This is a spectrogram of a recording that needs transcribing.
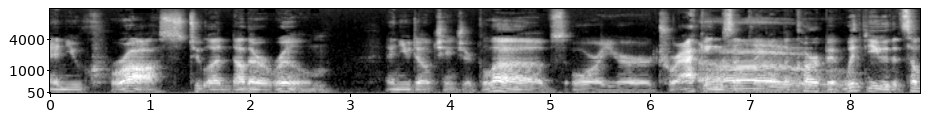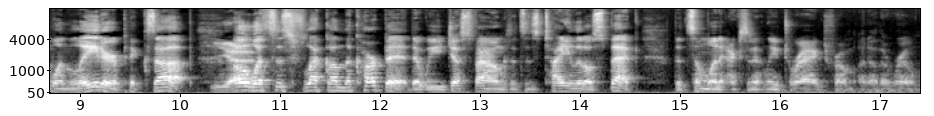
and you cross to another room and you don't change your gloves or you're tracking something on the Oh. carpet with you that someone later picks up Yeah. oh, what's this fleck on the carpet that we just found because it's this tiny little speck that someone accidentally dragged from another room.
